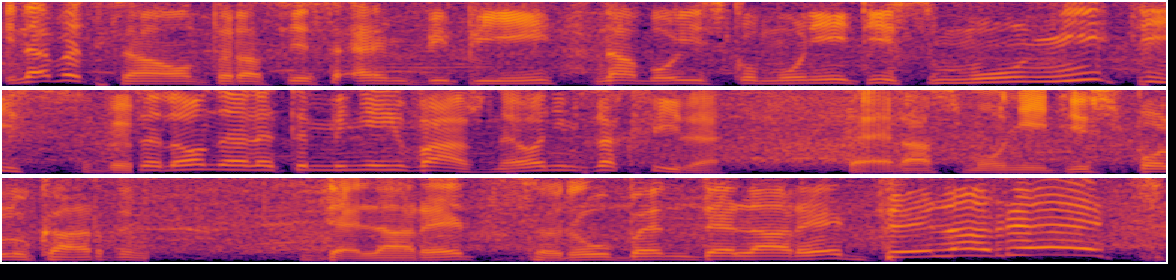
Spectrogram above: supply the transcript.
I nawet on teraz jest MVP na boisku Munitis. Munitis! Barcelony, ale tym mniej ważne, o nim za chwilę. Teraz Munitis w polu karnym. Delaret, Ruben Delaret, Delaret!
